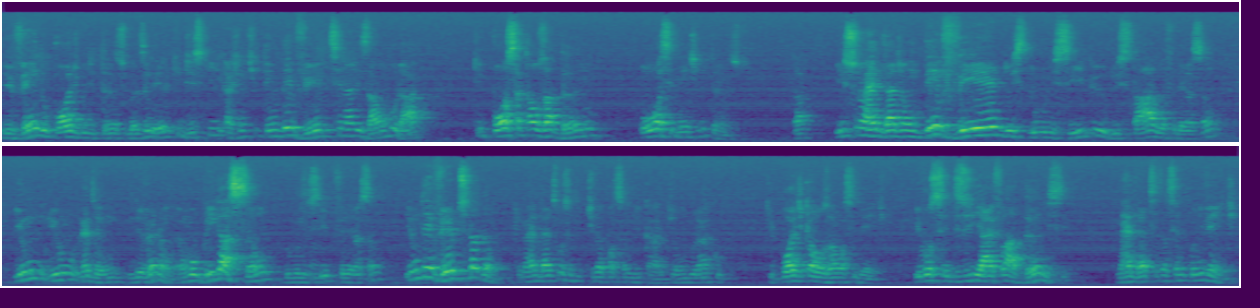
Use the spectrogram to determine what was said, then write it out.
e vem do Código de Trânsito Brasileiro que diz que a gente tem o dever de sinalizar um buraco que possa causar dano ou acidente de trânsito. Tá? Isso na realidade é um dever do, do município, do Estado, da Federação, e um, e um, quer dizer, um dever não, é uma obrigação do município, federação, e um dever do cidadão. Porque na realidade se você estiver passando de carro, tiver um buraco que pode causar um acidente, e você desviar e falar, ah, dane-se, na realidade você está sendo conivente.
